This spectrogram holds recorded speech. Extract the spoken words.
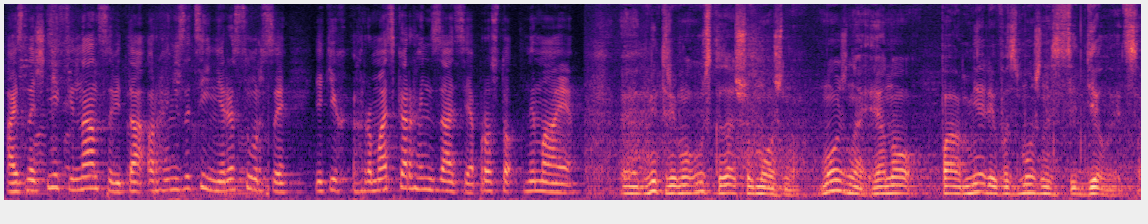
а й значні фінансові та організаційні ресурси, яких громадська організація просто не має. Э, Дмитрий, могу сказать, что можно. Можно, и оно по мере возможности делается.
